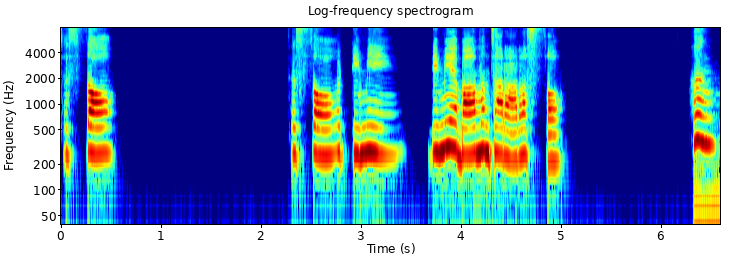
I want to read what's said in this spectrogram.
됐어. 됐어. 리미. 리미의 마음은 잘 알았어. 흥.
